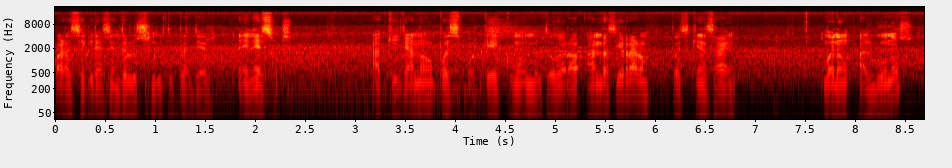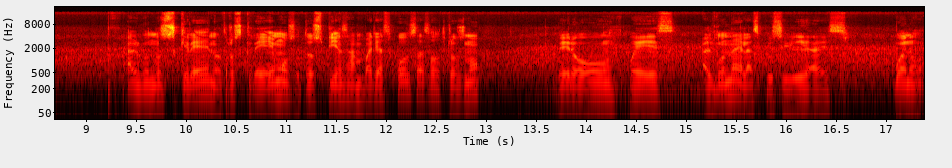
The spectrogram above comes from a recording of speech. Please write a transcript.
para seguir haciendo los multiplayer en esos. Aquí ya no, pues porque como el multijugador anda así raro, pues quién sabe. Bueno, algunos algunos creen, otros creemos, otros piensan varias cosas, otros no. Pero pues alguna de las posibilidades, bueno,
